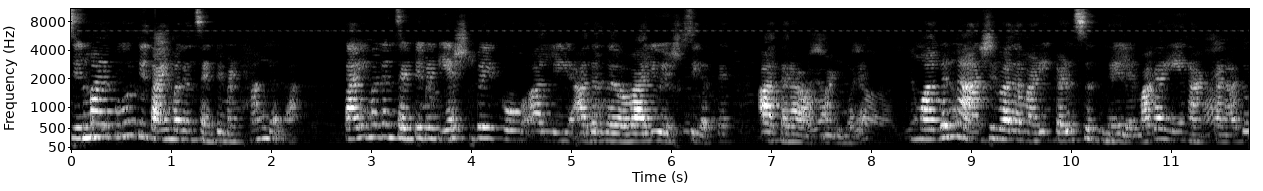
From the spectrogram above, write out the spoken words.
ಸಿನಿಮಾ ಪೂರ್ತಿ ತಾಯಿ ಮಗನ್ ಸೆಂಟಿಮೆಂಟ್ ಹಂಗಲ್ಲ. ತಾಯಿ ಮಗನ್ ಸೆಂಟಿಮೆಂಟ್ ಎಷ್ಟು ಬೇಕು ಅಲ್ಲಿ, ಅದರದ ವ್ಯಾಲ್ಯೂ ಎಷ್ಟು ಸಿಗತ್ತೆ, ಆ ಥರ ಮಾಡಿದ್ದಾರೆ. ಮಗನ್ನ ಆಶೀರ್ವಾದ ಮಾಡಿ ಕಳಿಸಿದ ಮೇಲೆ ಮಗ ಏನ್ ಆಗ್ತಾನೆ ಅದು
